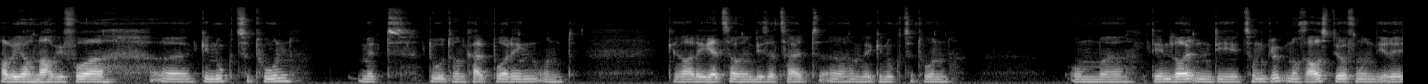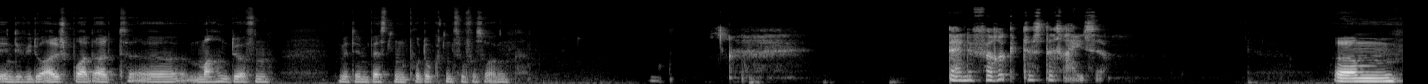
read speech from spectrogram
habe ich auch nach wie vor äh, genug zu tun mit Duoton Kiteboarding und gerade jetzt auch in dieser Zeit äh, haben wir genug zu tun, um äh, den Leuten, die zum Glück noch raus dürfen und ihre Individualsportart äh, machen dürfen, mit den besten Produkten zu versorgen. Deine verrückteste Reise? Ähm,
